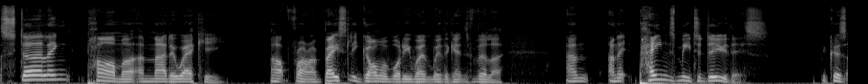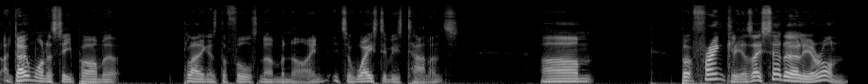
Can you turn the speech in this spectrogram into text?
Sterling, Palmer, and Madueke up front. I've basically gone with what he went with against Villa, and and it pains me to do this because I don't want to see Palmer playing as the false number nine. It's a waste of his talents. Um, but frankly, as I said earlier on,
